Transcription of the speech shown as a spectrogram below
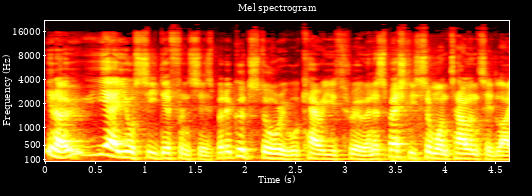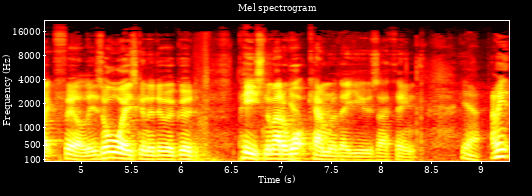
you know, yeah, you'll see differences, but a good story will carry you through, and especially someone talented like Phil is always going to do a good piece, no matter what camera they use. I think. Yeah, I mean,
